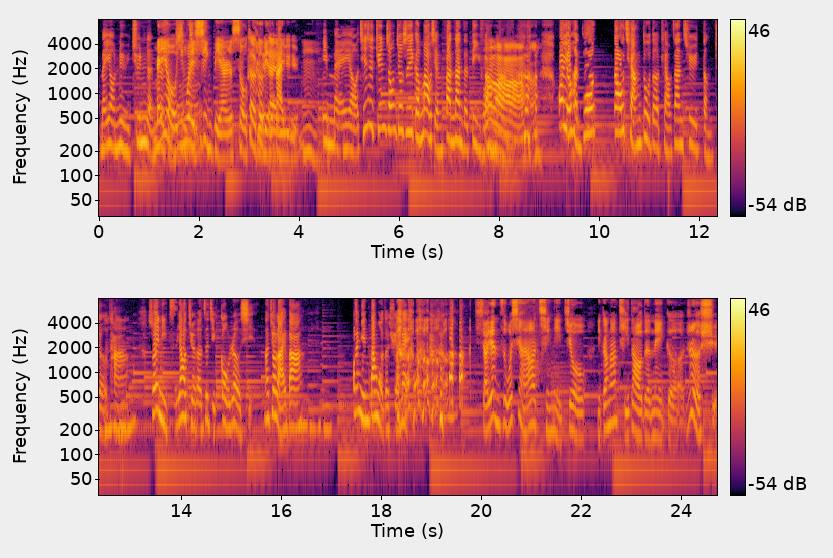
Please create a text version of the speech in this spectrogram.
没有女军人，没有因为性别而受特别的待遇，嗯，并没有。其实军中就是一个冒险泛滥的地方嘛，会有很多高强度的挑战去等着他，嗯、所以你只要觉得自己够热血，那就来吧，嗯、欢迎当我的学妹。小燕子，我想要请你就你刚刚提到的那个热血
